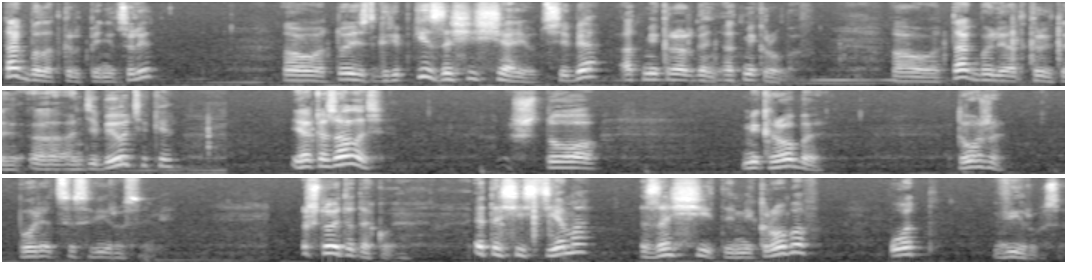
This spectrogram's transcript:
Так был открыт пенициллин. Вот, то есть грибки защищают себя от, микрооргани... от микробов. Вот, так были открыты э, антибиотики. И оказалось, что микробы тоже борются с вирусами. Что это такое? Это система защиты микробов от вирусов.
